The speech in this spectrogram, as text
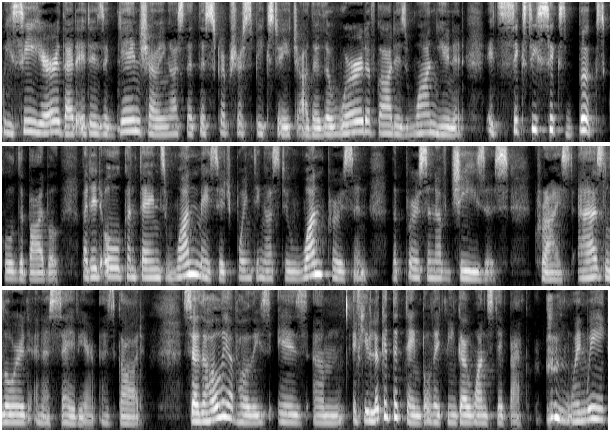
we see here that it is again showing us that the scripture speaks to each other. The word of God is one unit. It's 66 books called the Bible, but it all contains one message pointing us to one person, the person of Jesus Christ as Lord and as Savior, as God. So the Holy of Holies is, um, if you look at the temple, let me go one step back. when we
